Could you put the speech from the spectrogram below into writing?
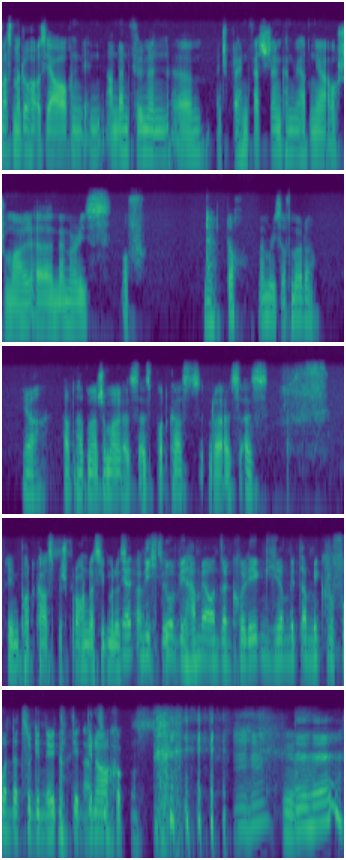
was man durchaus ja auch in, in anderen Filmen ähm, entsprechend feststellen kann. Wir hatten ja auch schon mal äh, Memories of, ne, doch, Memories of Murder. Ja hatten, hatten wir schon mal als, als Podcast oder als, als im Podcast besprochen, da sieht man das. Ja, nicht nur, wir haben ja unseren Kollegen hier mit am Mikrofon dazu genötigt, den genau. anzugucken. mhm. Ja. Mhm.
